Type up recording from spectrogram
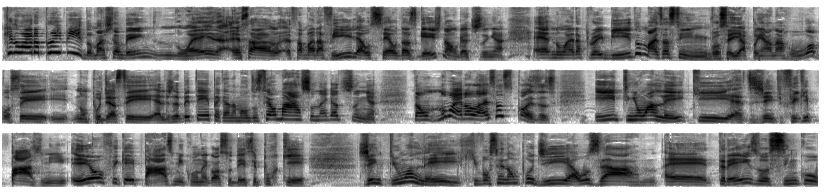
que não era proibido, mas também não é essa, essa maravilha, o céu das gays, não, gatinha. É, não era proibido, mas assim, você ia apanhar na rua, você não podia ser LGBT, pegar na mão do seu maço, né, gatinha? Então, não era lá essas coisas. E tinha uma lei que, é, gente, fique pasme. Eu fiquei pasme com um negócio desse, por quê? Gente, uma lei que você não podia usar é, três ou cinco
